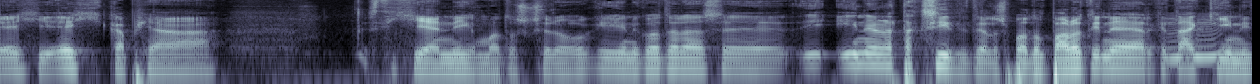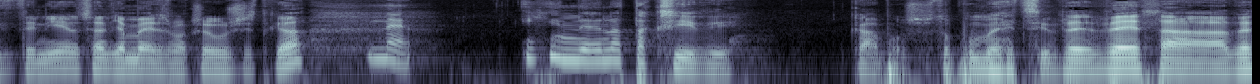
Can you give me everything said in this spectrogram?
έχει, έχει κάποια στοιχεία ανοίγματος, ξέρω εγώ, και γενικότερα σε, ε, είναι ένα ταξίδι τέλος πάντων. Παρότι είναι αρκετά ακίνητη η ταινία, είναι σαν διαμέρισμα, ξέρω εγώ, ουσιαστικά. Ναι. Είναι ένα ταξίδι. Κάπως, ας το πούμε έτσι. Δεν δε θα, δε,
